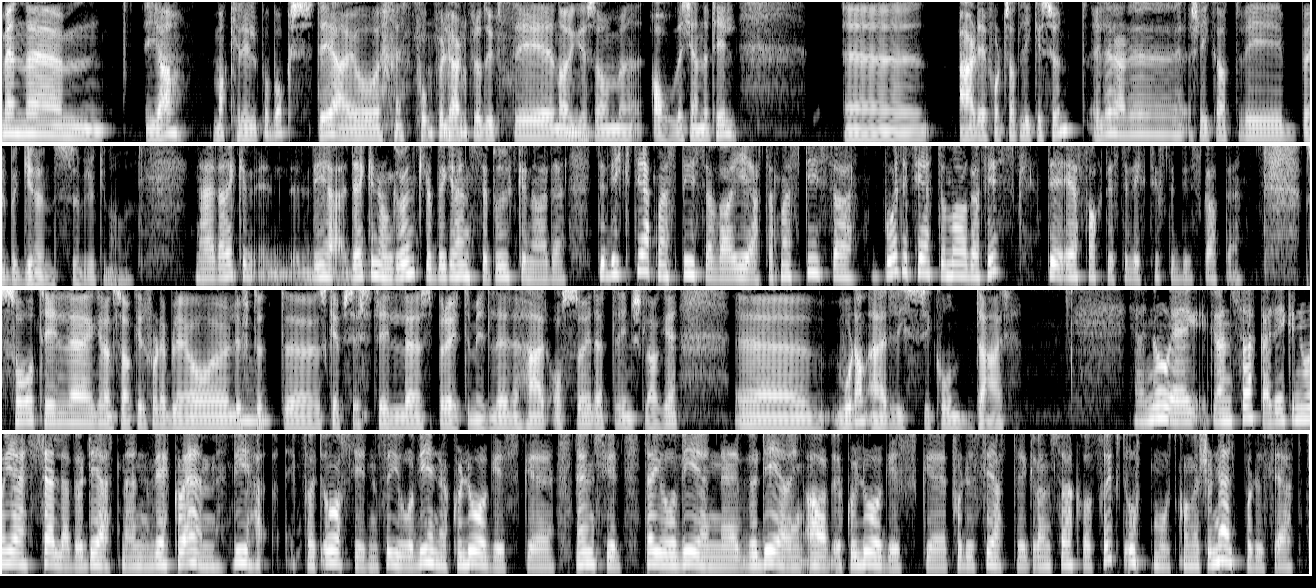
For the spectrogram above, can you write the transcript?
Men eh, ja, makrell på boks, det er jo et populært produkt i Norge som alle kjenner til. Er det fortsatt like sunt, eller er det slik at vi bør begrense bruken av det? Nei, det er, ikke, har, det er, ikke, noen grunn til å begrense bruken av det. Det er viktig at man spiser variert. At man spiser både fet og mager fisk. Det er faktisk det viktigste budskapet. Så til eh, grønnsaker, for det ble jo luftet mm. skepsis til eh, sprøytemidler her også i dette innslaget. Hvordan er risikoen der? Ja, nå er grønnsaker det er ikke noe jeg selv har vurdert, men VKM vi, For et år siden så gjorde vi en økologisk eh, Nei, unnskyld. Da gjorde vi en eh, vurdering av økologisk eh, produserte grønnsaker og frukt opp mot konvensjonelt produsert.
